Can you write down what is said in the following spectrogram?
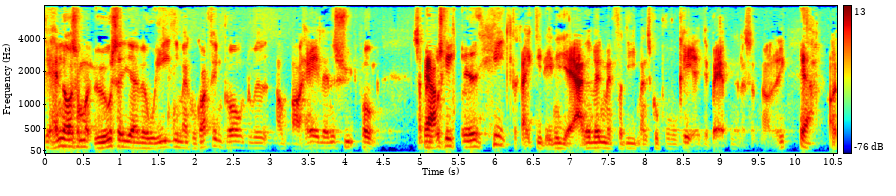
det handler også om at øve sig i at være uenig. Man kunne godt finde på, du ved, at, at have et eller andet synspunkt, som man ja. måske ikke havde helt rigtigt inde i hjertet, vel, men fordi man skulle provokere i debatten eller sådan noget. Ikke? Ja. Og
